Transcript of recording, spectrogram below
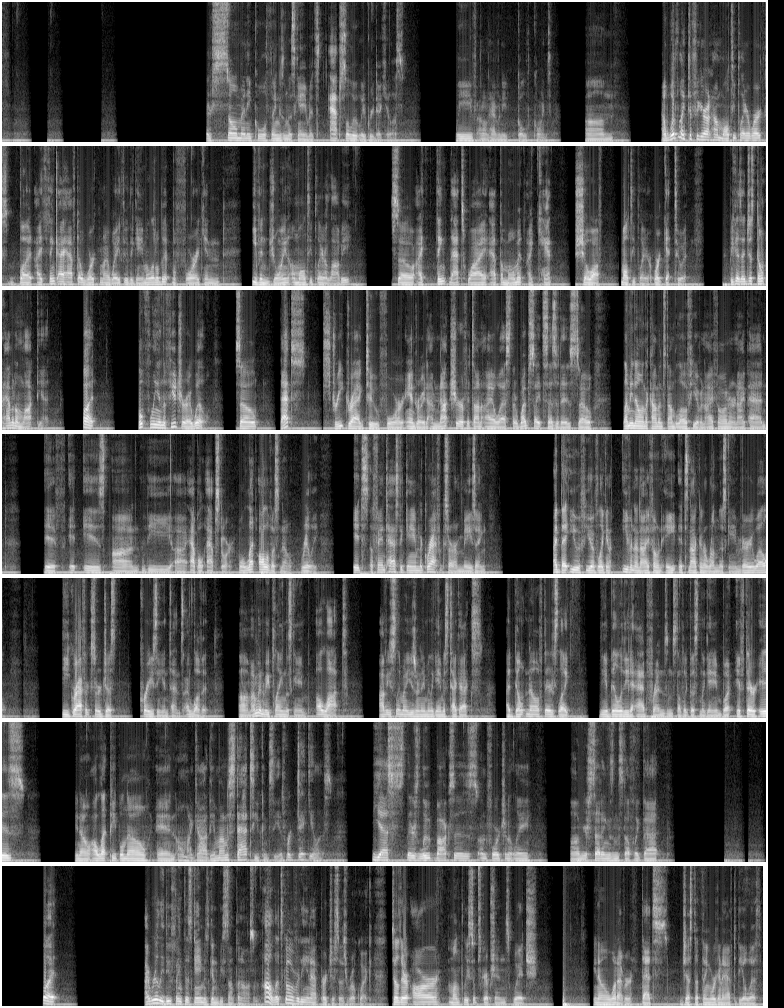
There's so many cool things in this game. It's absolutely ridiculous. Leave. I don't have any gold coins. Um, I would like to figure out how multiplayer works, but I think I have to work my way through the game a little bit before I can even join a multiplayer lobby. So I think that's why at the moment I can't show off multiplayer or get to it because I just don't have it unlocked yet. But hopefully in the future I will. So that's Street Drag 2 for Android. I'm not sure if it's on iOS. Their website says it is, so let me know in the comments down below if you have an iPhone or an iPad, if it is on the uh, Apple App Store. Well, let all of us know, really. It's a fantastic game. The graphics are amazing. I bet you if you have like an even an iPhone 8, it's not going to run this game very well. The graphics are just crazy intense. I love it. Um, I'm going to be playing this game a lot. Obviously, my username in the game is TechX. I don't know if there's like the ability to add friends and stuff like this in the game. But if there is, you know, I'll let people know. And oh my god, the amount of stats you can see is ridiculous. Yes, there's loot boxes, unfortunately. Um, your settings and stuff like that. But I really do think this game is going to be something awesome. Oh, let's go over the in app purchases real quick. So there are monthly subscriptions, which you know, whatever. That's just a thing we're going to have to deal with.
